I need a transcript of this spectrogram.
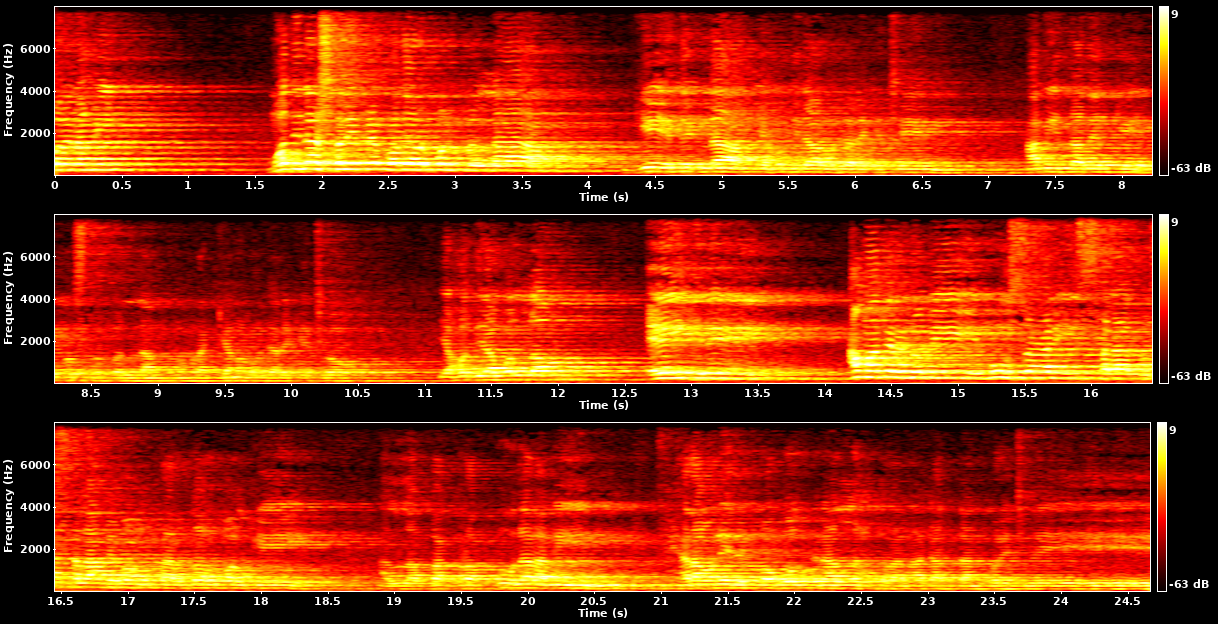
বলেন, আমি মদিনা শরীফে পদার্পণ করলাম। গিয়ে দেখলাম ইহুদিরা রোজা রেখেছেন। আমি তাদেরকে প্রশ্ন করলাম, তোমরা কেন রোজা রেখেছো? ইহুদিরা বলল, এই দিনে আমাদের নবী মুসা সালাতু সালাম এবং তার দলবলকে আল্লাহ পাক রব্বুল আলামিন ফেরাউনের কবল আল্লাহ তাআলা নাজাত দান করেছিলেন।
